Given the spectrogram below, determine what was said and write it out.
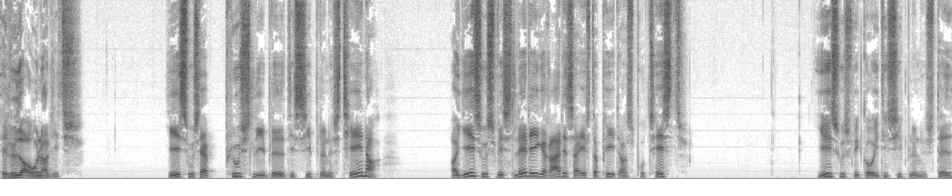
Det lyder underligt. Jesus er pludselig blevet disciplenes tjener, og Jesus vil slet ikke rette sig efter Peters protest. Jesus vil gå i disciplenes sted.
